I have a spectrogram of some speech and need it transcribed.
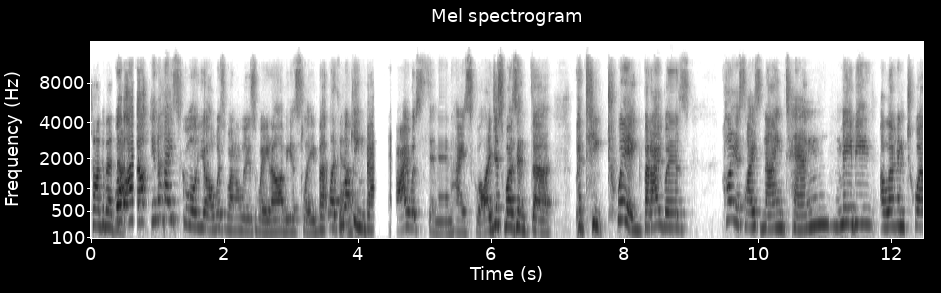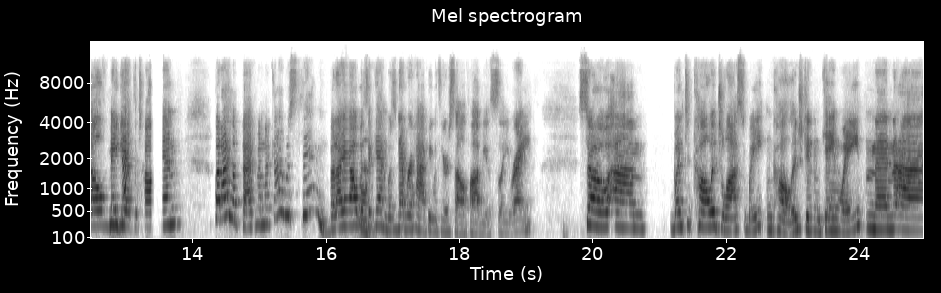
Talk about well, that. Well, in high school, you always want to lose weight, obviously, but like yeah. looking back I was thin in high school. I just wasn't the petite twig, but I was probably a size 9, 10, maybe 11, 12, maybe at the top end. But I look back and I'm like, I was thin, but I always, yeah. again, was never happy with yourself, obviously, right? So, um, went to college, lost weight in college, didn't gain weight, and then uh,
